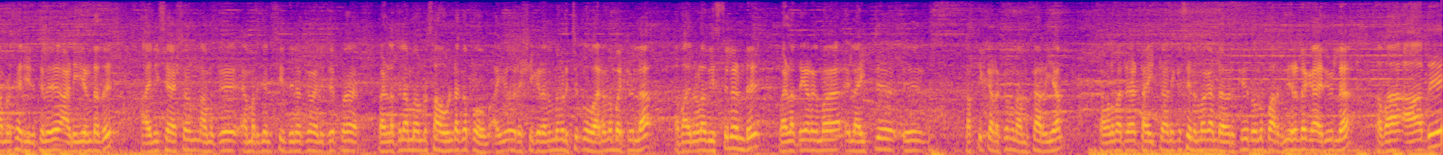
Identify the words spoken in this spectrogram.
നമ്മുടെ ശരീരത്തിൽ അണിയേണ്ടത്. അതിനുശേഷം നമുക്ക് എമർജൻസി ഇതിനൊക്കെ വലിച്ച് ഇപ്പോൾ വെള്ളത്തിലാകുമ്പോൾ നമ്മുടെ സൗണ്ടൊക്കെ പോകും. അയ്യോ രക്ഷിക്കണമെന്ന് വിളിച്ച് പോകാനൊന്നും പറ്റില്ല അപ്പോൾ അതിനുള്ള വിസിലുണ്ട്. വെള്ളത്തിൽ കിടക്കുമ്പോൾ ലൈറ്റ് കത്തിക്കിടക്കും നമുക്കറിയാം. നമ്മൾ മറ്റേ ടൈറ്റാനിക് സിനിമ കണ്ടവർക്ക് ഇതൊന്നും പറഞ്ഞു തരേണ്ട കാര്യമില്ല അപ്പോൾ അതേ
